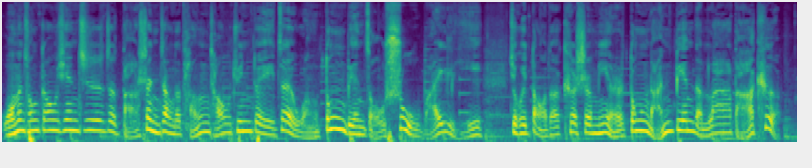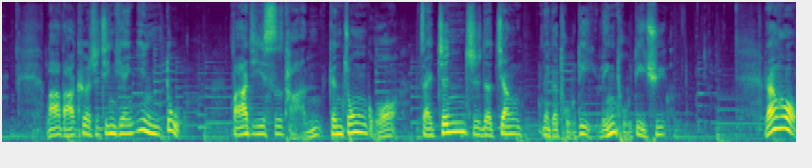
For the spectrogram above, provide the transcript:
我们从高仙芝这打胜仗的唐朝军队再往东边走数百里，就会到达克什米尔东南边的拉达克。拉达克是今天印度。巴基斯坦跟中国在争执的疆那个土地领土地区，然后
